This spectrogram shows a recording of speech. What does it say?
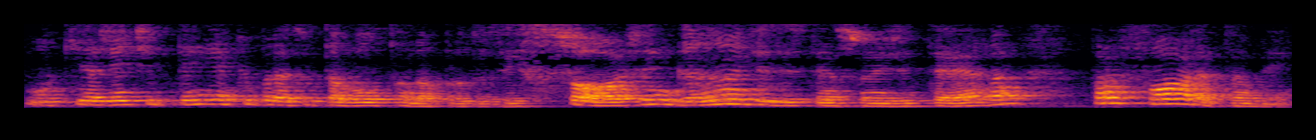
o que a gente tem é que o Brasil está voltando a produzir soja em grandes extensões de terra para fora também.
